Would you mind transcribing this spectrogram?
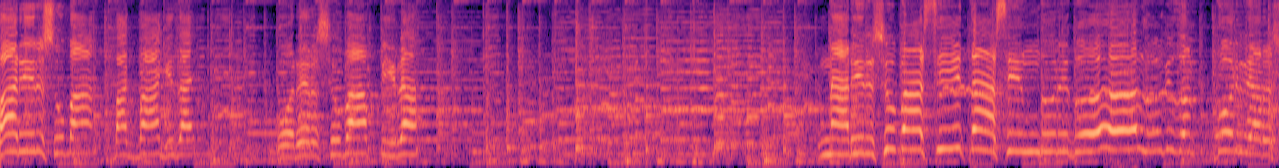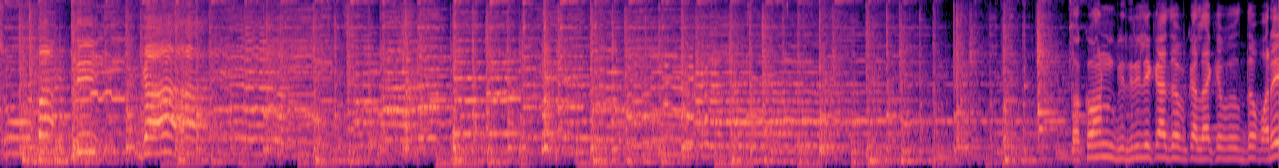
বাড়ির সুবা বাগ যায় বরের সুবা পীরা নারীর সুবা সীতা সিন্দুর গো লোকজন গরিয়ার সুবা গা। তখন বিদ্রিলিকা জব কালাকে বুঝতে পারে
